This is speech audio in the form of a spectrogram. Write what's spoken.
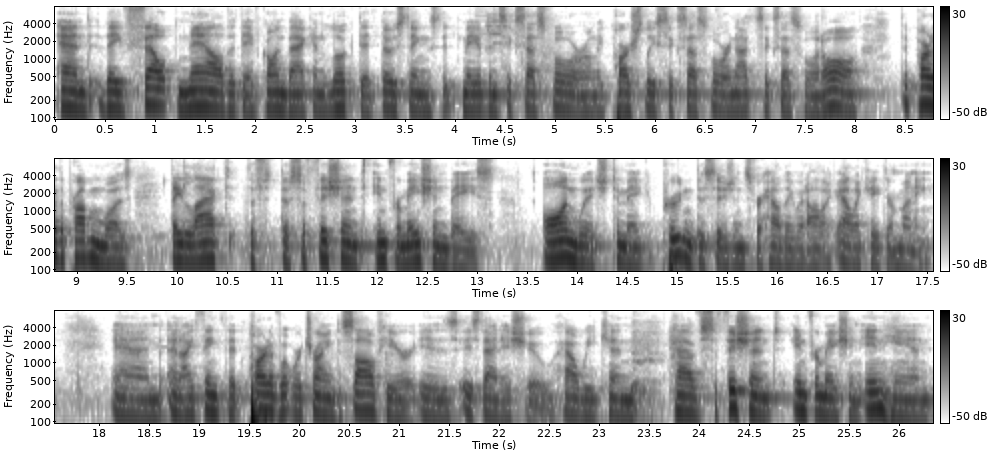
And they've felt now that they've gone back and looked at those things that may have been successful or only partially successful or not successful at all, that part of the problem was they lacked the, the sufficient information base on which to make prudent decisions for how they would alloc- allocate their money. And, and I think that part of what we're trying to solve here is, is that issue, how we can have sufficient information in hand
